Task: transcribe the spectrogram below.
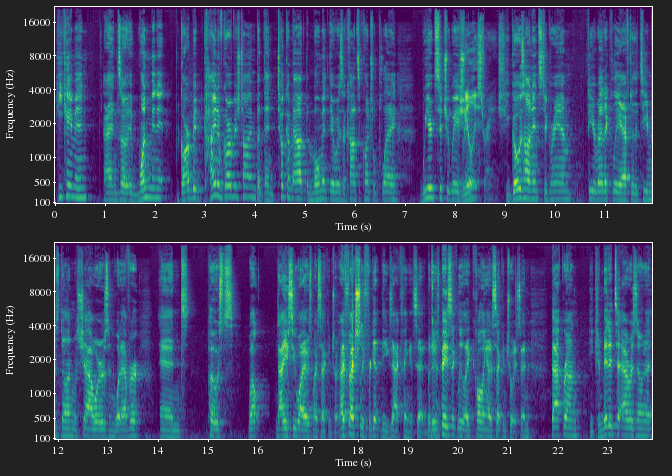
he came in, and so it, one minute garbage, kind of garbage time, but then took him out the moment there was a consequential play. Weird situation. Really strange. He goes on Instagram theoretically after the team is done with showers and whatever, and posts. Well, now you see why it was my second choice. I actually forget the exact thing it said, but it was basically like calling out a second choice. And background, he committed to Arizona,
